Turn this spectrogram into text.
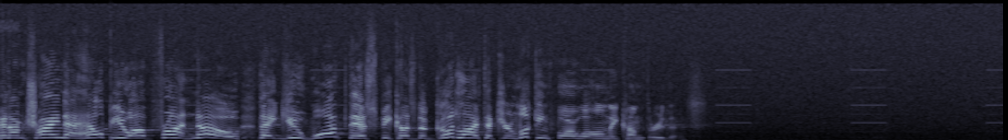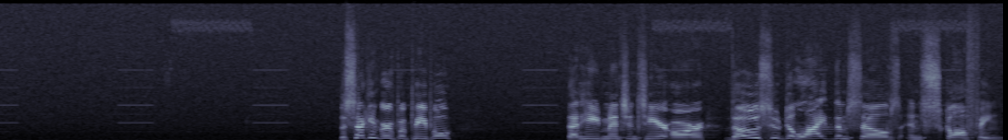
and I'm trying to help you up front know that you want this because the good life that you're looking for will only come through this. The second group of people that he mentions here are those who delight themselves in scoffing,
